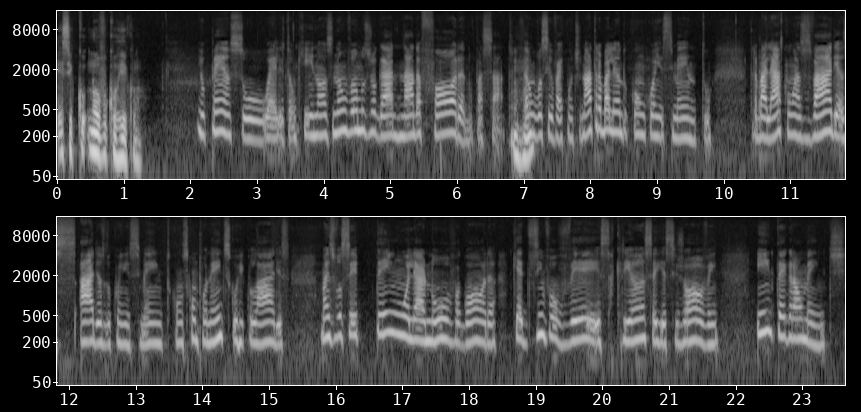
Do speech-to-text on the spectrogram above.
esse novo currículo? Eu penso, Wellington, que nós não vamos jogar nada fora do passado. Uhum. Então, você vai continuar trabalhando com o conhecimento, trabalhar com as várias áreas do conhecimento, com os componentes curriculares, mas você tem um olhar novo agora, que é desenvolver essa criança e esse jovem integralmente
